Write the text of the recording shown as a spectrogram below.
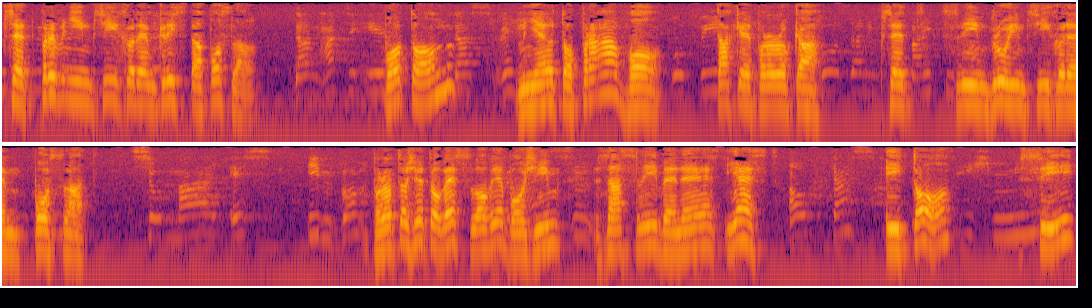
před prvním příchodem Krista poslal, potom měl to právo také proroka před svým druhým příchodem poslat. Protože to ve slově Božím zaslíbené jest. I to si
